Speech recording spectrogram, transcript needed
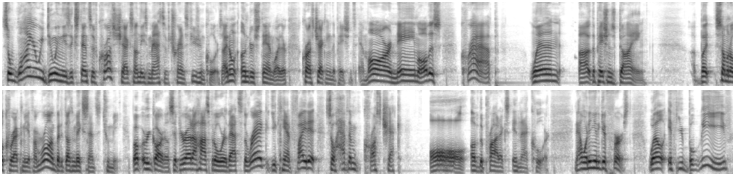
So, why are we doing these extensive cross checks on these massive transfusion coolers? I don't understand why they're cross checking the patient's MR, name, all this crap when uh, the patient's dying. But someone will correct me if I'm wrong, but it doesn't make sense to me. But regardless, if you're at a hospital where that's the reg, you can't fight it. So have them cross check all of the products in that cooler. Now, what are you going to give first? Well, if you believe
